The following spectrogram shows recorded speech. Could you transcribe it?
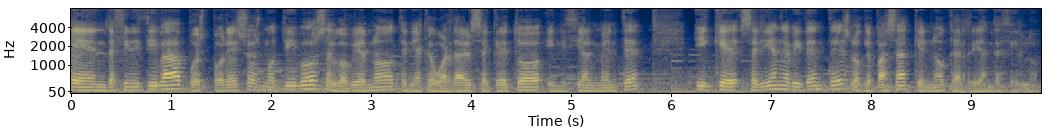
En definitiva, pues por esos motivos el gobierno tenía que guardar el secreto inicialmente y que serían evidentes, lo que pasa que no querrían decirlo.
